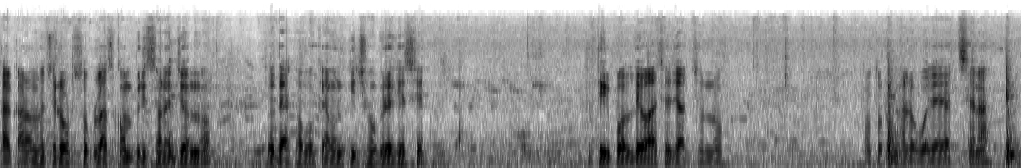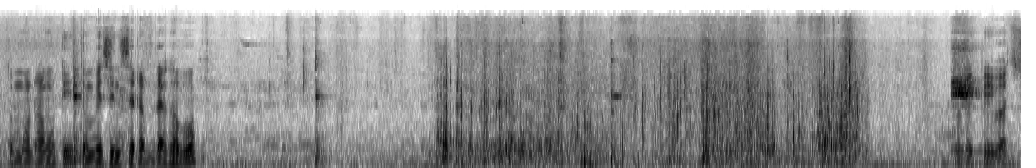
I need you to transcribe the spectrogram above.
তার কারণ হচ্ছে রোড শো প্লাস কম্পিটিশনের জন্য। তো দেখাবো কেমন কি ঝোঁক রেখেছে। তো তিরপল দেওয়া আছে, যার জন্য অতটা ভালো বোঝা যাচ্ছে না। তো মোটামুটি তো মেশিন সেট দেখাবো। তো দেখতেই পাচ্ছ।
